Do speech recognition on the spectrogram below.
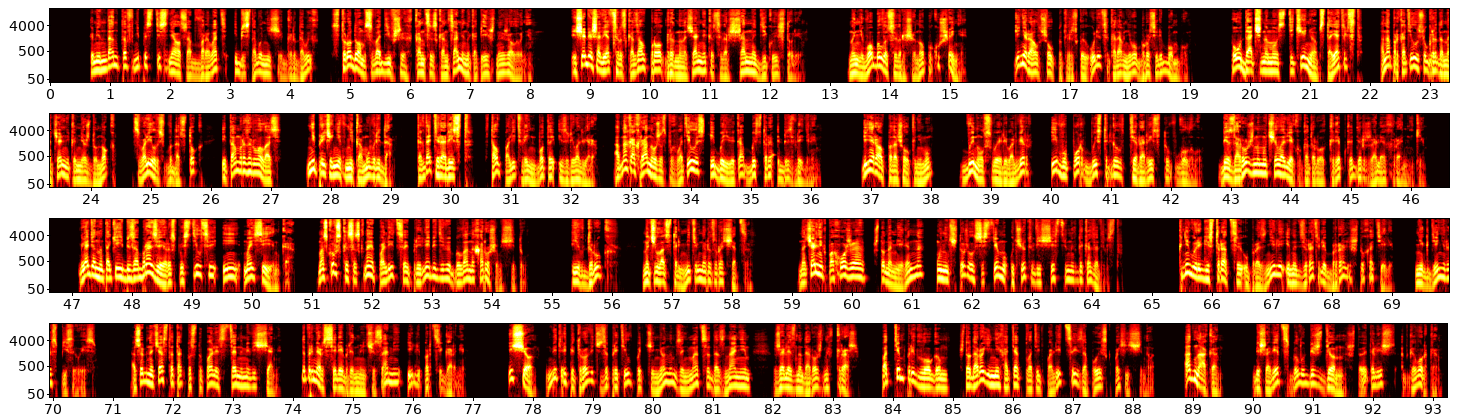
Комендантов не постеснялся обворовать и без того нищих городовых, с трудом сводивших концы с концами на копеечное жалование. Еще Бешовец рассказал про градоначальника совершенно дикую историю. На него было совершено покушение. Генерал шел по Тверской улице, когда в него бросили бомбу. По удачному стечению обстоятельств она прокатилась у градоначальника между ног, свалилась в водосток и там разорвалась, не причинив никому вреда. Тогда террорист стал палить в Рейнбота из револьвера. Однако охрана уже спохватилась, и боевика быстро обезвредили. Генерал подошел к нему, вынул свой револьвер и в упор выстрелил террористу в голову, безоружному человеку, которого крепко держали охранники. Глядя на такие безобразия, распустился и Моисеенко. Московская сыскная полиция при Лебедеве была на хорошем счету. И вдруг начала стремительно развращаться. Начальник, похоже, что намеренно уничтожил систему учета вещественных доказательств. Книгу регистрации упразднили, и надзиратели брали, что хотели, нигде не расписываясь. Особенно часто так поступали с ценными вещами, например, с серебряными часами или портсигарами. Еще Дмитрий Петрович запретил подчиненным заниматься дознанием железнодорожных краж под тем предлогом, что дороги не хотят платить полиции за поиск похищенного. Однако Бешовец был убежден, что это лишь отговорка.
